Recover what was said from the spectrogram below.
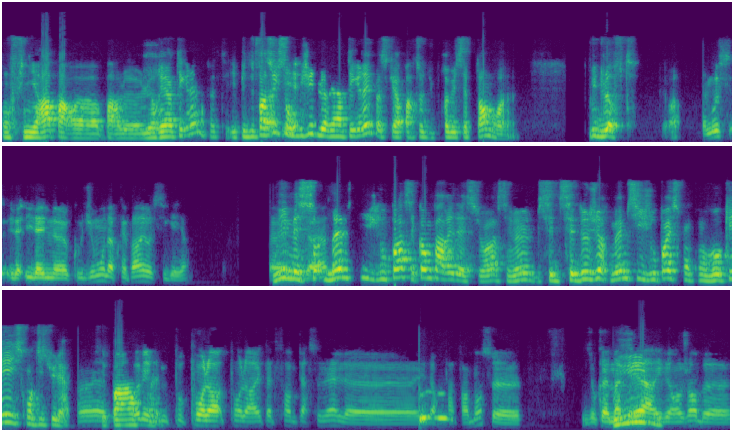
on finira par, par le, le, réintégrer en fait. Et puis de toute façon ils sont obligés de le réintégrer parce qu'à partir du 1er septembre, plus de loft. Voilà. Mousse, il a, une Coupe du Monde à préparer aussi, Gaïa. Oui, euh, mais so, même s'il joue pas, c'est comme Paredes, tu vois. C'est deux joueurs, même s'ils jouent pas, ils seront convoqués, ils seront titulaires. Ouais, pas. Ouais, mais pour, pour, leur, pour leur état de forme personnel euh, et leur performance, euh, ils ont quand même oui. intérêt à arriver en jambes. Euh...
